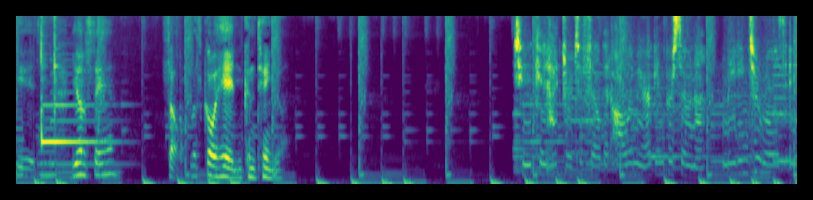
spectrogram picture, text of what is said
kids. You understand? So let's go ahead and continue. Two can actor to fill that All-American persona, leading to roles in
